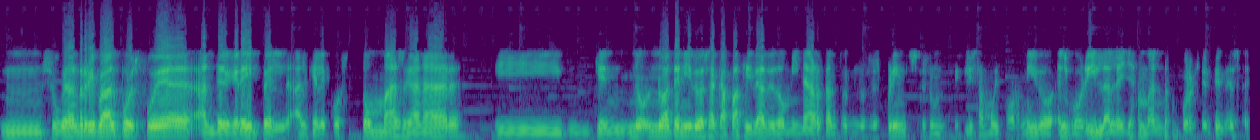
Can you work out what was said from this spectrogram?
Mm, su gran rival pues fue Ander Greipel, al que le costó más ganar y que no, no, ha tenido esa capacidad de dominar tanto en los sprints. Es un ciclista muy fornido, el gorila le llaman, ¿no? porque tiene ese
